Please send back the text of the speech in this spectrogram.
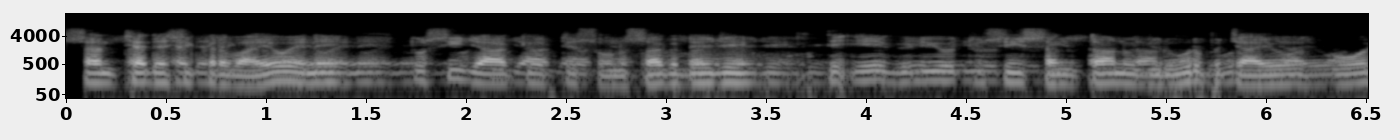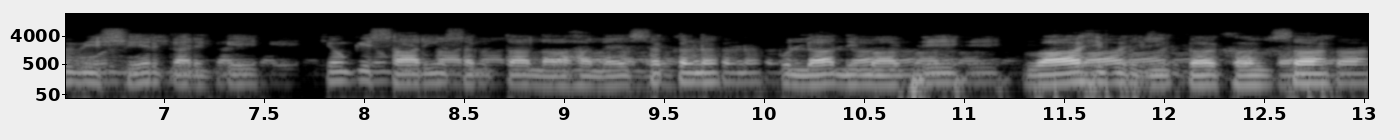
ਸੰਥਿਆ ਦੇ ਅਸੀਂ ਕਰਵਾਏ ਹੋਏ ਨੇ ਤੁਸੀਂ ਜਾ ਕੇ ਉੱਥੇ ਸੁਣ ਸਕਦੇ ਜੇ ਤੇ ਇਹ ਵੀਡੀਓ ਤੁਸੀਂ ਸੰਗਤਾਂ ਨੂੰ ਜਰੂਰ ਪਹੁੰਚਾਇਓ ਹੋਰ ਵੀ ਸ਼ੇਅਰ ਕਰਕੇ ਕਿਉਂਕਿ ਸਾਰੀਆਂ ਸੰਗਤਾਂ ਲਾਹਾ ਲੈ ਸਕਣ। ਭੁੱਲਾਂ ਦੀ ਮਾਫੀ ਵਾਹਿਗੁਰੂ ਜੀ ਕਾ ਖਾਲਸਾ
